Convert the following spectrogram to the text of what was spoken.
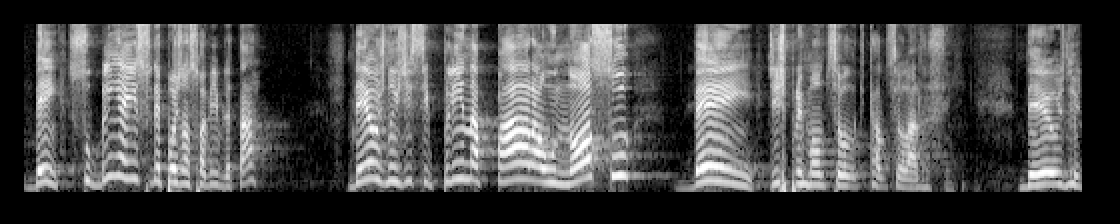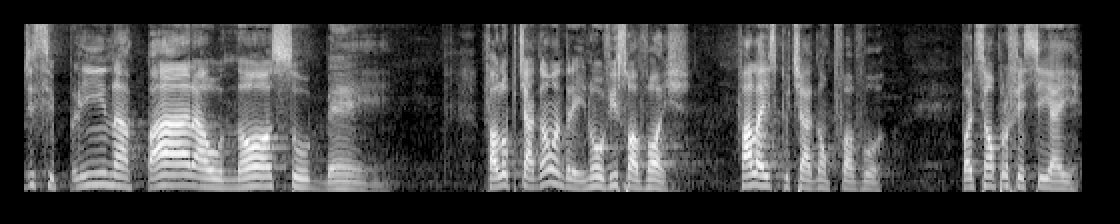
bem. Sublinha isso depois na sua Bíblia, tá? Deus nos disciplina para o nosso bem. Diz para o irmão do seu, que está do seu lado assim. Deus nos disciplina para o nosso bem. Falou para o Tiagão, Andrei? Não ouvi sua voz. Fala isso para o Tiagão, por favor. Pode ser uma profecia aí.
